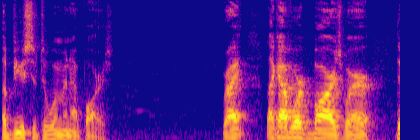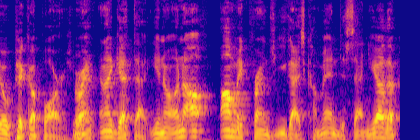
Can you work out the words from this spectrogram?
abusive to women at bars, right? Like I've worked bars where they were pickup bars, right? And I get that, you know. And I'll, I'll make friends. You guys come in, this and the other.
